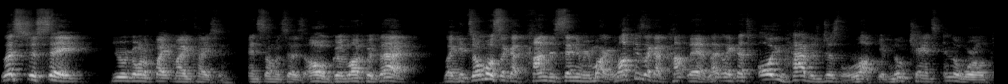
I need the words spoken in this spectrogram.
Let's just say you were going to fight Mike Tyson, and someone says, "Oh, good luck with that." Like it's almost like a condescending remark. Luck is like a con- yeah, like, like that's all you have is just luck. You have no chance in the world.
